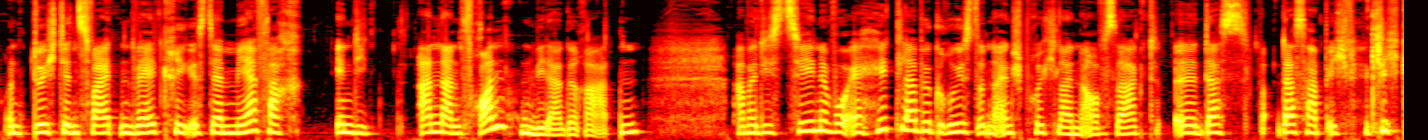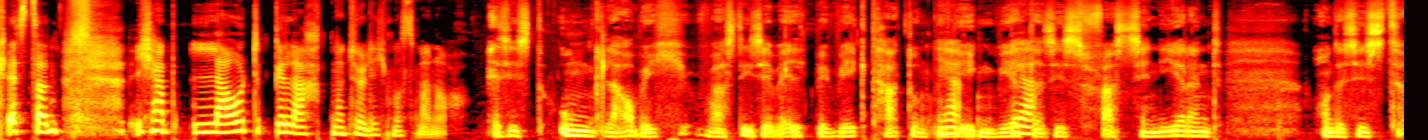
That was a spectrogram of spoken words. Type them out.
und durch den Zweiten Weltkrieg ist er mehrfach in die anderen Fronten wieder geraten. Aber die Szene, wo er Hitler begrüßt und ein Sprüchlein aufsagt, äh, das, das habe ich wirklich gestern. Ich habe laut gelacht, natürlich muss man auch. Es ist unglaublich, was diese Welt bewegt hat und bewegen ja, wird. Ja. Das ist faszinierend. Und es ist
